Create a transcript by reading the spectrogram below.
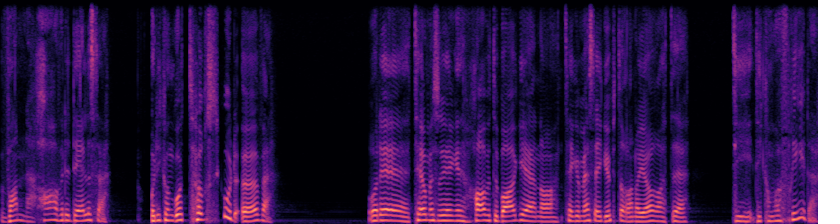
vannet. Havet, det deler seg. Og de kan gå tørrskodd over. Og det er til og med så går havet tilbake igjen og tar med seg egypterne og gjør at eh, de, de kan være fri der.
